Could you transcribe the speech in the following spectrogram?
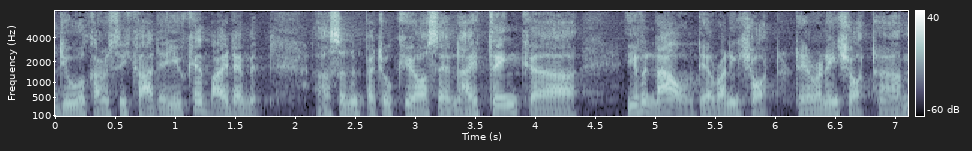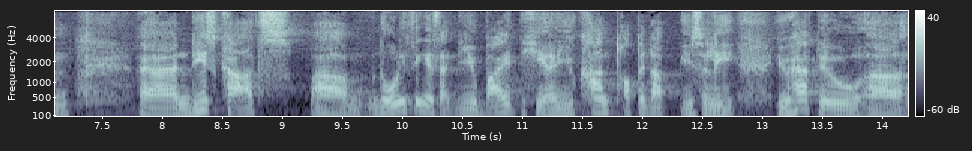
dual currency card, and you can buy them at certain petrol kiosks. And I think even now they're running short. They're running short. Um, and these cards, um, the only thing is that you buy it here, you can't top it up easily. You have to uh,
